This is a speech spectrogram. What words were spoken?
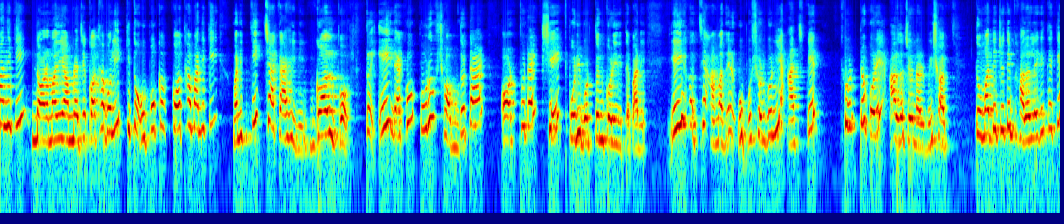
মানে কি? নর্মালি আমরা যে কথা বলি, কিন্তু উপ কথা মানে কি? মানে কিচ্ছা কাহিনী, গল্প। তো এই দেখো, পুরো শব্দটার অর্থটাই সে পরিবর্তন করে দিতে পারে। এই হচ্ছে আমাদের উপসর্গ নিয়ে আজকে ছোট্ট করে আলোচনার বিষয়। তোমাদের যদি ভালো লেগে থাকে,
